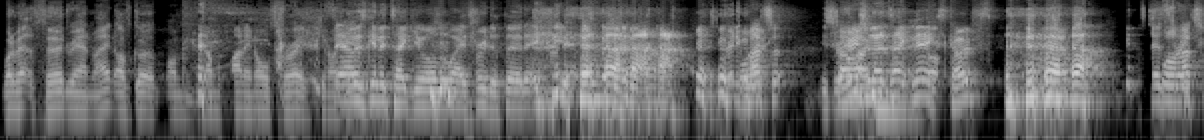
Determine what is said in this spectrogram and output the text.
What about the third round, mate? I've got I'm number one in all three. Can so I, get... was going to take you all the way through to thirteen. is there well, that's a, is so who should I take next, coach? well, that's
